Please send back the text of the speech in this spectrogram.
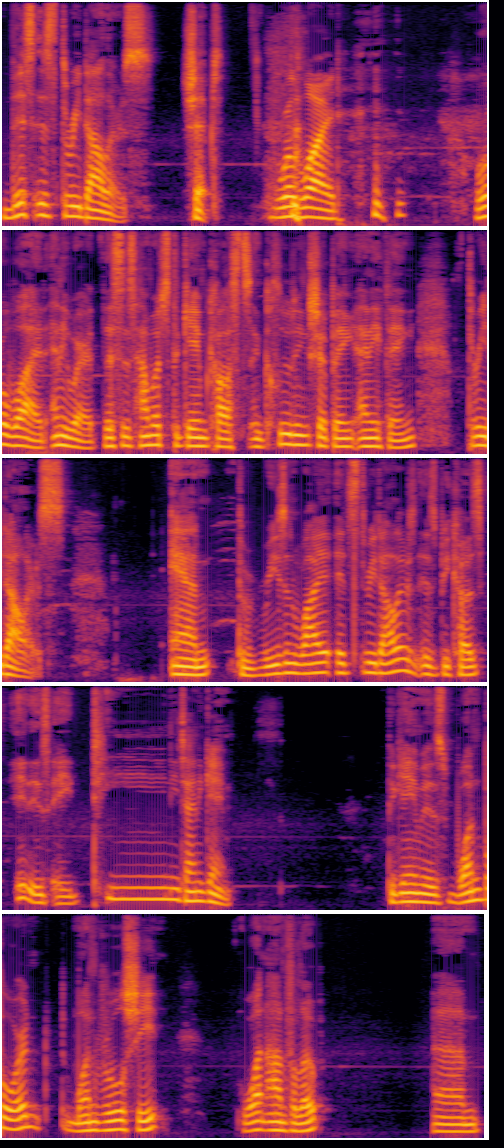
This is three dollars shipped worldwide. worldwide, anywhere. This is how much the game costs, including shipping, anything. $3. And the reason why it's $3 is because it is a teeny tiny game. The game is one board, one rule sheet, one envelope, um,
